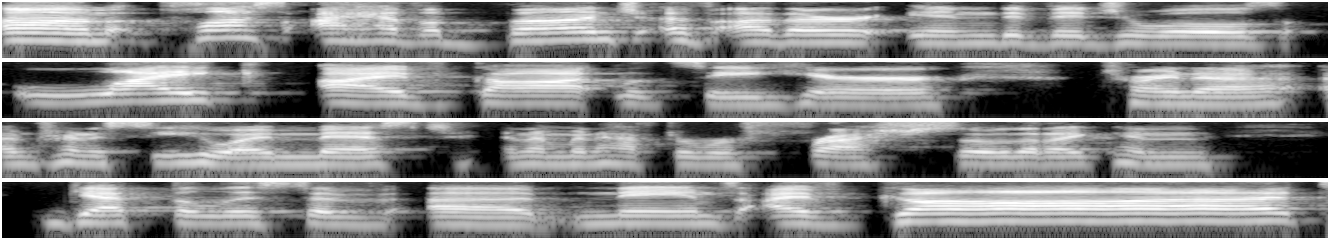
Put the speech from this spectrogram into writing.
Um, plus, I have a bunch of other individuals. Like I've got, let's see here, trying to I'm trying to see who I missed, and I'm gonna have to refresh so that I can get the list of uh, names. I've got.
